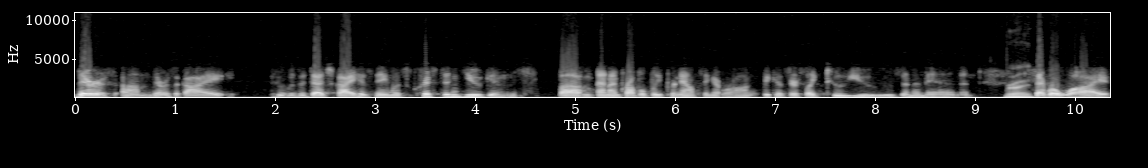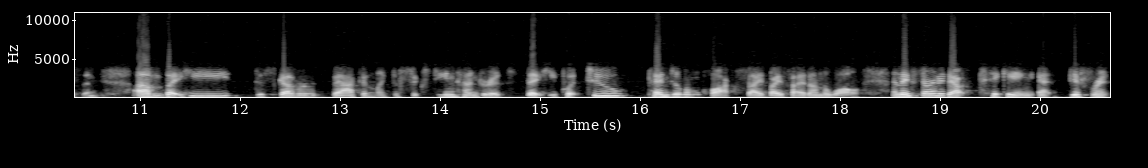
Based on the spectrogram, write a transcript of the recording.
There's um, there was a guy who was a Dutch guy. His name was Christiaan Huygens, um, and I'm probably pronouncing it wrong because there's like two U's and an N and Right. several Y's. And um, but he discovered back in like the 1600s that he put two pendulum clocks side by side on the wall, and they started out ticking at different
